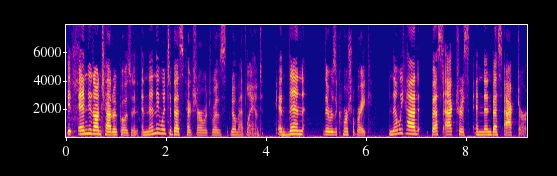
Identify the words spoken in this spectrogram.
it ended on chadwick boseman and then they went to best picture which was nomadland and then there was a commercial break and then we had best actress and then best actor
